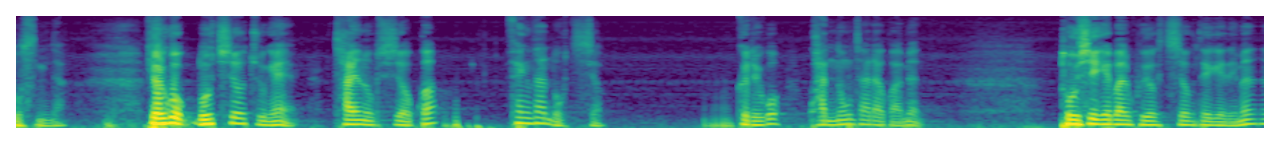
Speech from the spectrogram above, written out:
놓습니다. 결국 녹지지역 중에 자연 녹지지역과 생산 녹지지역 그리고 관농자라고 하면 도시개발 구역 지정되게 되면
